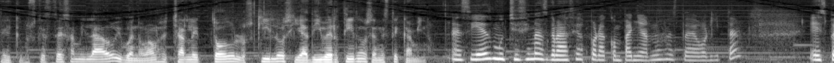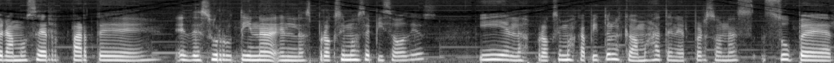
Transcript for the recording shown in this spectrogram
eh, que, pues, que estés a mi lado y bueno, vamos a echarle todos los kilos y a divertirnos en este camino. Así es, muchísimas gracias por acompañarnos hasta ahorita. Esperamos ser parte de su rutina en los próximos episodios y en los próximos capítulos que vamos a tener personas súper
